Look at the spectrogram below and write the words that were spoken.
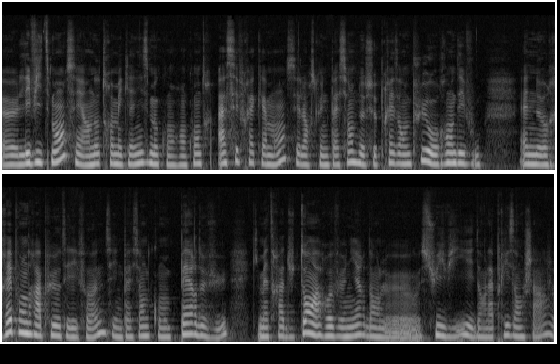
Euh, l'évitement, c'est un autre mécanisme qu'on rencontre assez fréquemment. C'est lorsqu'une patiente ne se présente plus au rendez-vous. Elle ne répondra plus au téléphone. C'est une patiente qu'on perd de vue, qui mettra du temps à revenir dans le suivi et dans la prise en charge.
